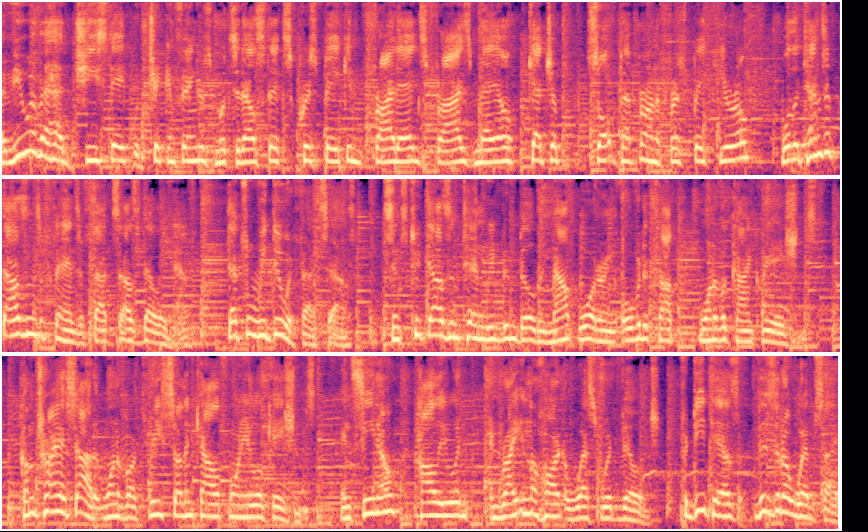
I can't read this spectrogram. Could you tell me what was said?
Have you ever had cheesesteak with chicken fingers, mozzarella sticks, crisp bacon, fried eggs, fries, mayo, ketchup, salt, pepper on a fresh baked hero? Well, the tens of thousands of fans of Fat Sal's Deli have. That's what we do at Fat Sal's. Since 2010, we've been building mouth-watering, over-the-top, one-of-a-kind creations. Come try us out at one of our three Southern California locations, Encino, Hollywood, and right in the heart of Westwood Village. For details, visit our website,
